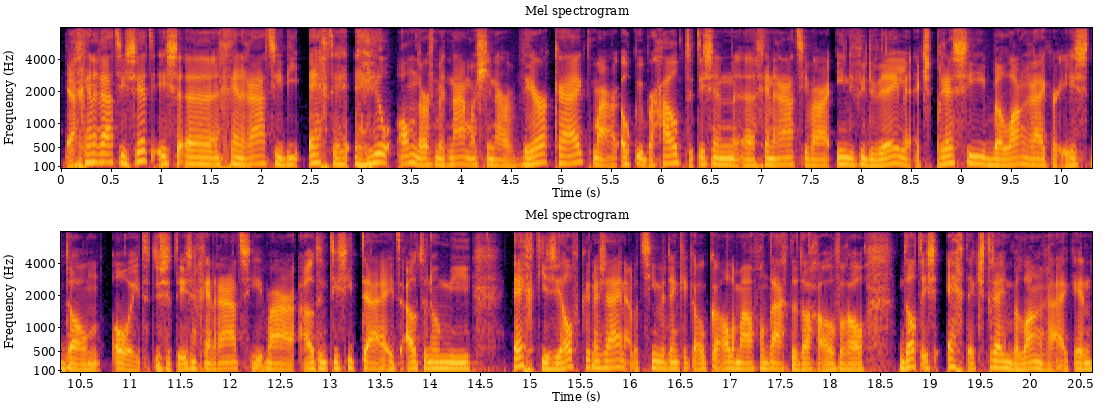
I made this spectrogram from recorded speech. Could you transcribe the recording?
Ja, generatie Z is uh, een generatie die echt heel anders, met name als je naar werk kijkt, maar ook überhaupt. Het is een uh, generatie waar individuele expressie belangrijker is dan ooit. Dus het is een generatie waar authenticiteit, autonomie echt jezelf kunnen zijn. Nou, dat zien we denk ik ook allemaal vandaag de dag overal. Dat is echt extreem belangrijk. En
